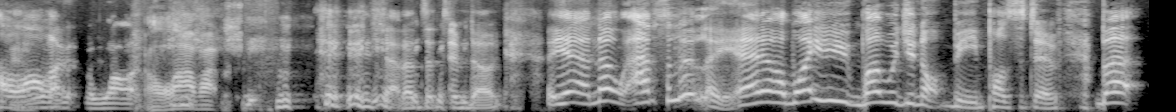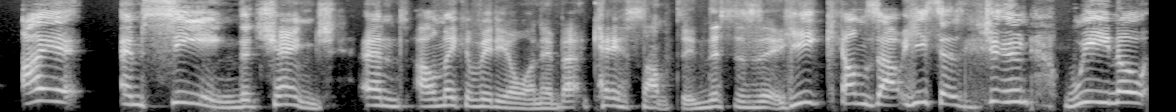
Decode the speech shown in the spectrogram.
I love it. a lot. I love it. Shout out to Tim Dog. Yeah, no, absolutely. And uh, why you why would you not be positive? But I am seeing the change, and I'll make a video on it. But K something. This is it. He comes out. He says, "June, we know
